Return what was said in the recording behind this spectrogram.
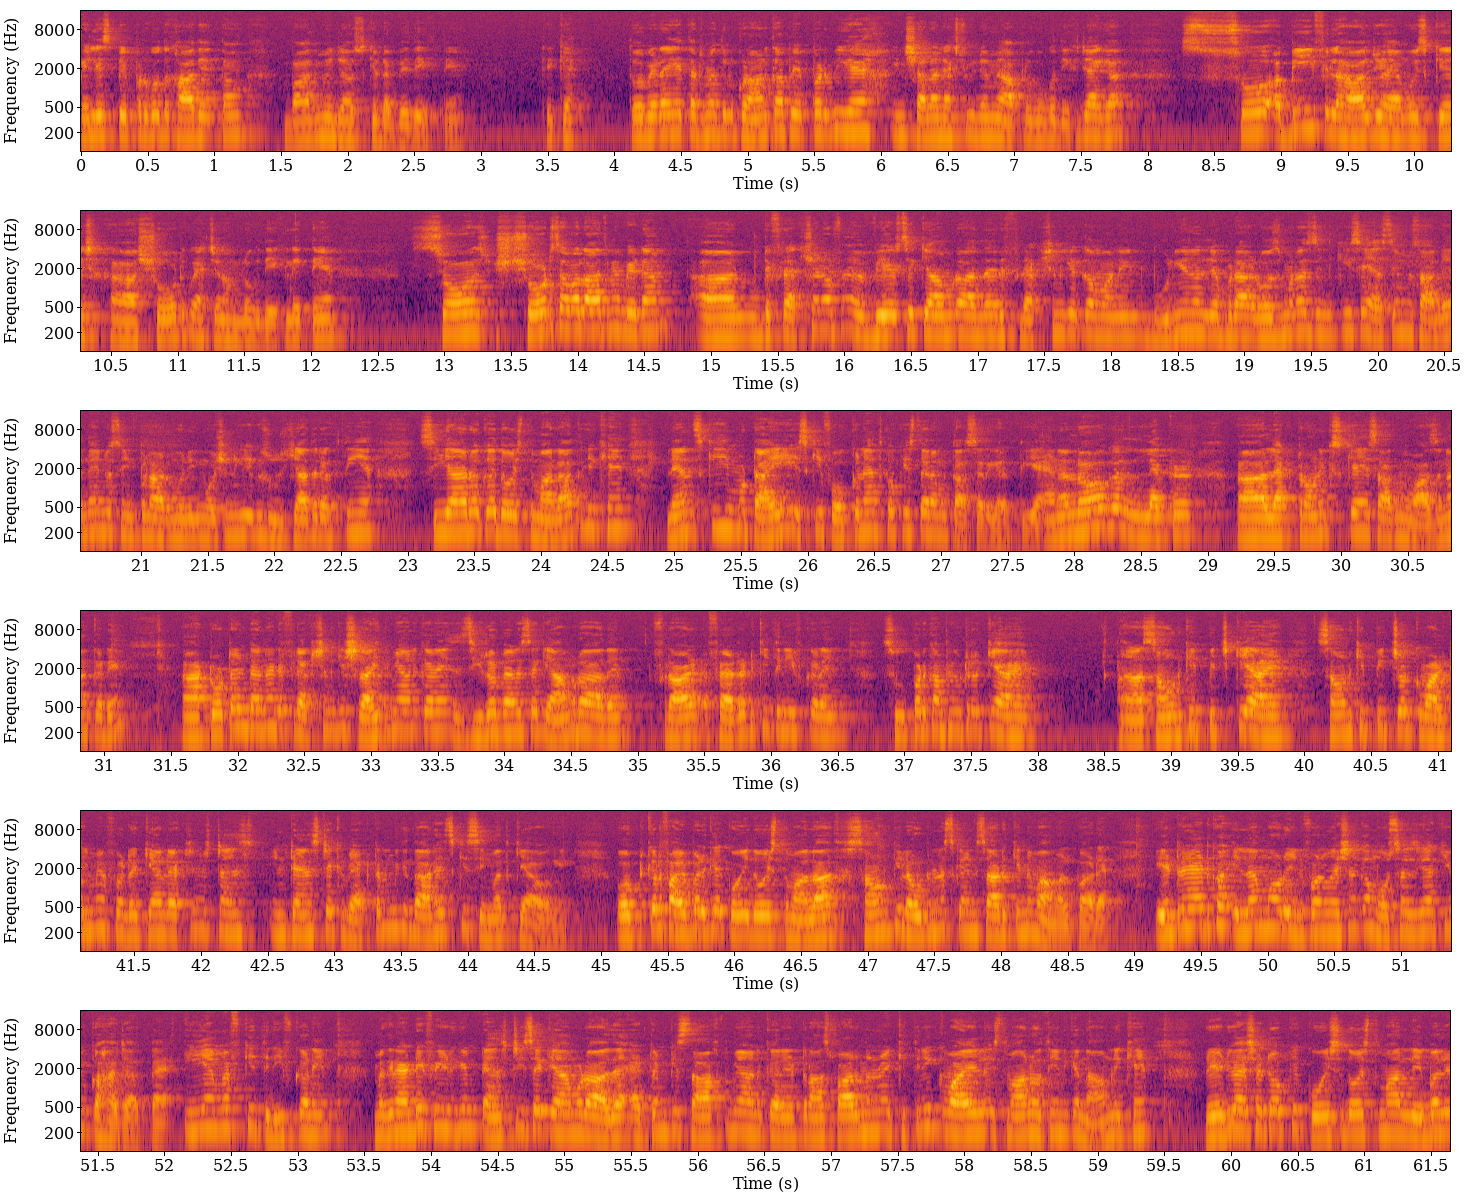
पहले इस पेपर को दिखा देता हूँ, बाद में जब उसके डब्बे देखते हैं। ठीक है? तो बेटा, ये तर्जमतुल्कुरान का पेपर भी है। इन नेक्स्ट वीडियो में आप लोगों को दिख जाएगा। सो अभी फ़िलहाल जो है वो इसके शॉर्ट क्वेश्चन हम लोग देख लेते हैं। सो शॉर्ट सवाल में बेटा डिफ्रैक्शन ऑफ़ वेव से क्या मुराद है? रिफ्लेक्शन के कवानीन बूलियन अलजबरा रोज़मर्रा ज़िंदगी से ऐसे मिसालें हैं जो सिंपल हारमोनिक मोशन की खसूसियात रखती हैं। सी आर ओ के दो इस्तेमाल लिखें। लेंस की मोटाई, इसकी फोकल लेंथ को किस तरह मुतासर करती है? एनालॉग इलेक्ट्रॉनिक्स के साथ मुवजना करें। टोटल इंटरनल रिफ्लेक्शन की शराइ बयान करें। ज़ीरो बैलेंस से क्या मुराद है? फेडर की तारीफ़ करें। सुपर कंप्यूटर क्या है? साउंड की पिच क्या है? साउंड की पिच और क्वालिटी में फ़र्क क्या इलेक्ट्रिक इंटेंसिटी वैक्टर मकदार है, इसकी सीमत क्या होगी? ऑप्टिकल फाइबर के कोई दो इस्तेमाल साउंड की लाउडनेस के अनुसार किन मामल पर है? इंटरनेट का इलम और इन्फॉर्मेशन का मौसरिया क्यों कहा जाता है? ई एम एफ़ की तारीफ़ करें। मैग्नेटिक फ़ील्ड की इंटेंसिटी से क्या मुराद है? एटम की साख्त बयान करें। ट्रांसफार्मर में कितनी क्वाइल इस्तेमाल होती है? इनके नाम लिखें। रेडियो आइसोटोप के कोई से दो इस्तेमाल लेबल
